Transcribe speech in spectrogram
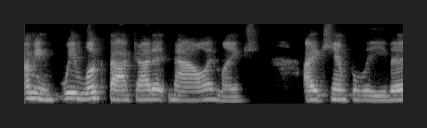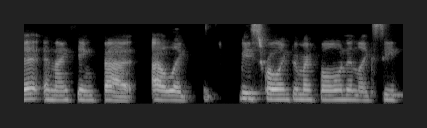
i mean we look back at it now and like i can't believe it. And i think that i'll like be scrolling through my phone and like see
